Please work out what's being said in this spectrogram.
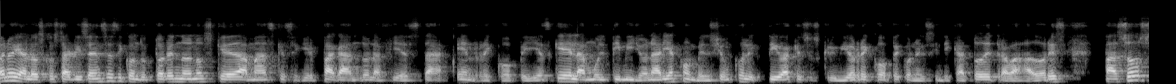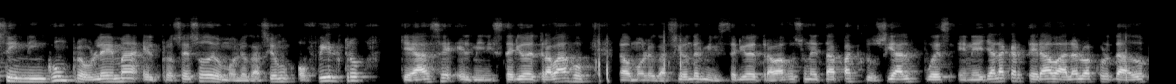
Bueno, y a los costarricenses y conductores no nos queda más que seguir pagando la fiesta en Recope. Y es que la multimillonaria convención colectiva que suscribió Recope con el Sindicato de Trabajadores pasó sin ningún problema el proceso de homologación o filtro que hace el Ministerio de Trabajo. La homologación del Ministerio de Trabajo es una etapa crucial, pues en ella la cartera avala lo acordado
